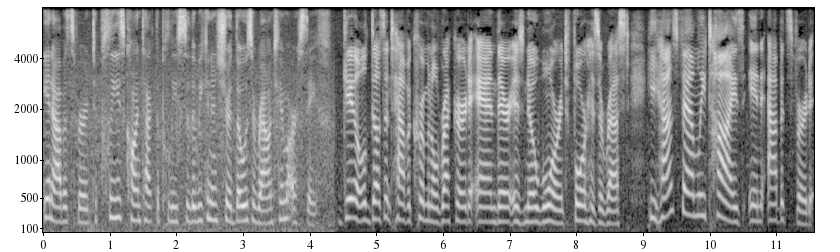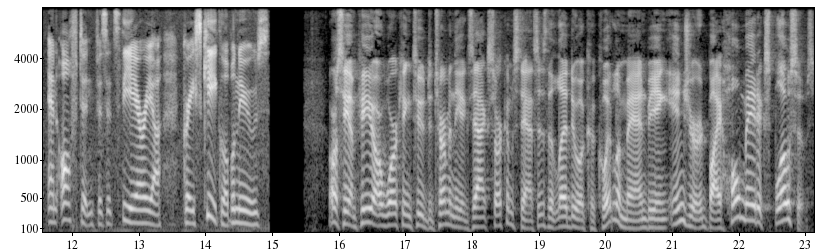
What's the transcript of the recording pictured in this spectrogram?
in Abbotsford, to please contact the police so that we can ensure those around him are safe. Gill doesn't have a criminal record and there is no warrant for his arrest. He has family ties in Abbotsford and often visits the area. Grace Ke, Global News. RCMP are working to determine the exact circumstances that led to a Coquitlam man being injured by homemade explosives.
